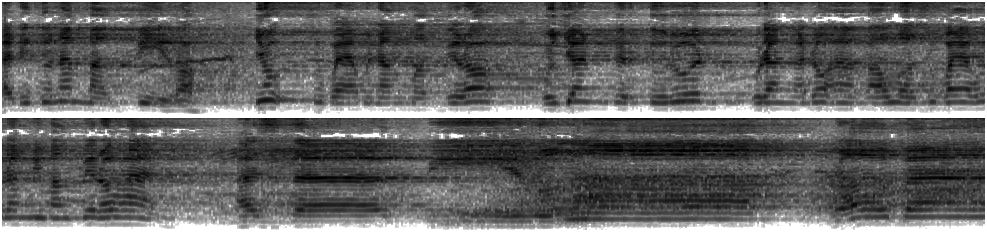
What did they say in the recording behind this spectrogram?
Kadituna magfirah. Yuk supaya menang magfirah hujan berturun. Kurang ngadoa ke Allah supaya orang dimagfirohan astagfirullah rabbana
